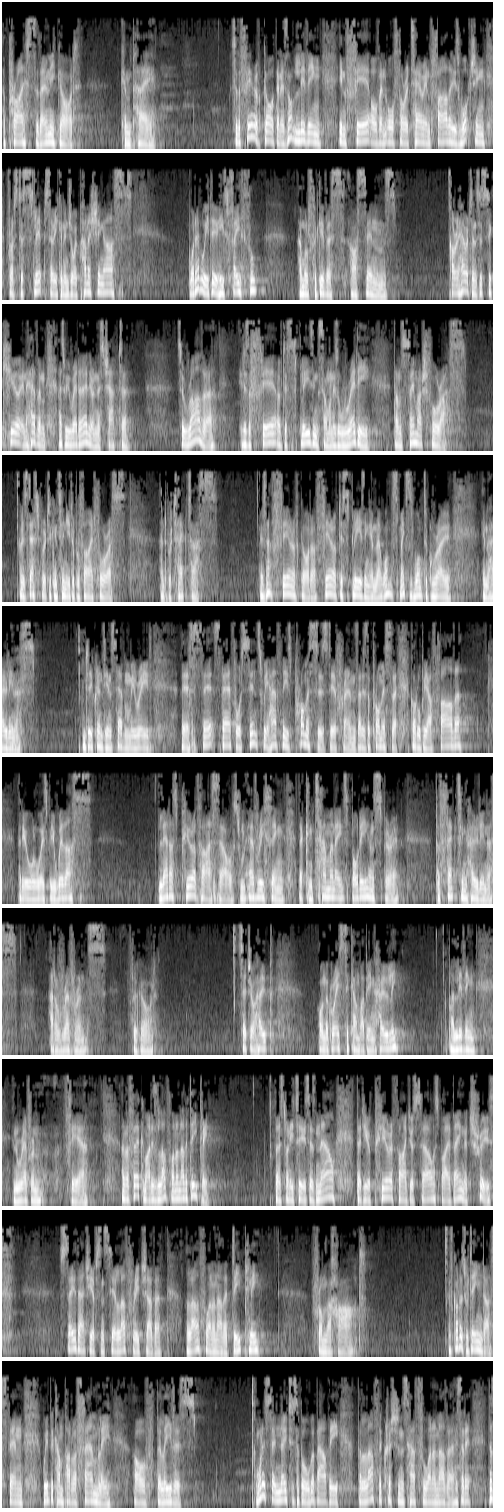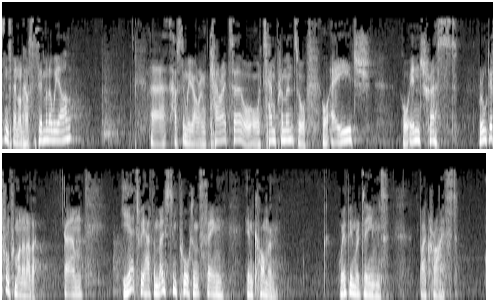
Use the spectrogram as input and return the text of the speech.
a price that only God can pay. So the fear of God then is not living in fear of an authoritarian father who's watching for us to slip so he can enjoy punishing us. Whatever we do, he's faithful and will forgive us our sins. Our inheritance is secure in heaven as we read earlier in this chapter. So rather, it is a fear of displeasing someone who's already done so much for us and is desperate to continue to provide for us and to protect us. There's that fear of God, a fear of displeasing Him that wants, makes us want to grow in holiness. In 2 Corinthians 7 we read this, therefore since we have these promises, dear friends, that is the promise that God will be our Father, that He will always be with us, let us purify ourselves from everything that contaminates body and spirit, perfecting holiness out of reverence for God. Set your hope on the grace to come by being holy, by living in reverent fear. And the third command is love one another deeply. Verse 22 says, now that you have purified yourselves by obeying the truth, so that you have sincere love for each other, love one another deeply from the heart. If God has redeemed us, then we've become part of a family of believers. And what is so noticeable about the, the love that Christians have for one another is that it doesn't depend on how similar we are, uh, how similar we are in character or, or temperament or, or age or interest. We're all different from one another. Um, yet we have the most important thing in common. We've been redeemed by Christ.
